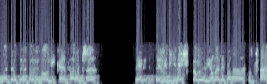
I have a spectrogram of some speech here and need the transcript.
United eftir reyndar að vinna á líka, en það er hann að segja. Þeir, þeir vinna ekki neitt orðið United, þannig að það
